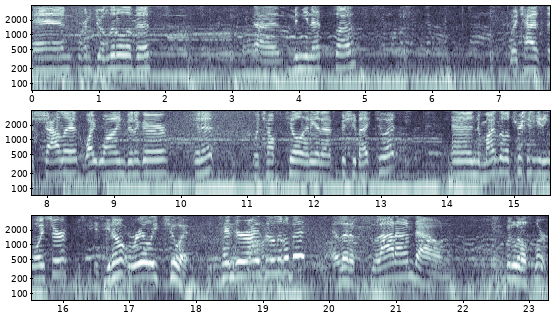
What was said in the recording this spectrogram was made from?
And we're gonna do a little of this uh, mignonette sauce, which has the shallot white wine vinegar in it, which helps kill any of that fishy bite to it. And my little trick in eating oyster is you don't really chew it. You tenderize it a little bit and let it slide on down with a little slurp.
